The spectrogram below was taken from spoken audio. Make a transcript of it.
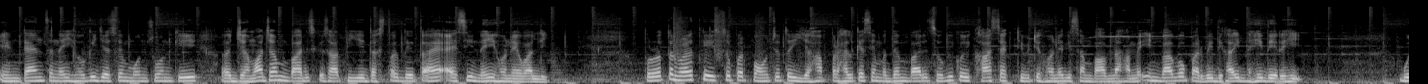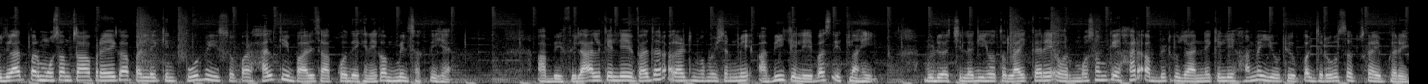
इंटेंस नहीं होगी, जैसे मानसून की झमाझम बारिश के साथ ये दस्तक देता है, ऐसी नहीं होने वाली। पूर्वोत्तर भारत के हिस्सों पर पहुँचे तो यहाँ पर हल्के से मध्यम बारिश होगी, कोई खास एक्टिविटी होने की संभावना हमें इन भागों पर भी दिखाई नहीं दे रही। गुजरात पर मौसम साफ़ रहेगा, पर लेकिन पूर्वी हिस्सों पर हल्की बारिश आपको देखने को मिल सकती है। अभी फ़िलहाल के लिए वेदर अलर्ट इन्फॉर्मेशन में अभी के लिए बस इतना ही। वीडियो अच्छी लगी हो तो लाइक करें और मौसम के हर अपडेट को जानने के लिए हमें यूट्यूब पर ज़रूर सब्सक्राइब करें।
